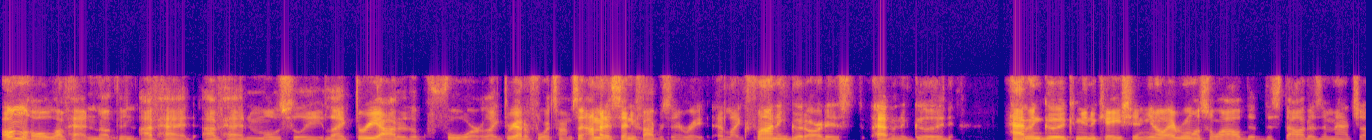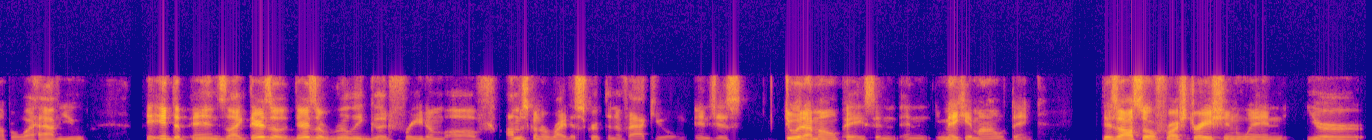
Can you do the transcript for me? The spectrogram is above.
On the whole, I've had nothing. I've had I've had mostly like three out of the four, like three out of four times. I'm at a 75% rate at like finding good artists, having a good hmm. having good communication. You know, every once in a while the, the style doesn't match up or what have you. It, it depends. Like there's a there's a really good freedom of I'm just gonna write a script in a vacuum and just do it at my own pace and and make it my own thing. There's also a frustration when you're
